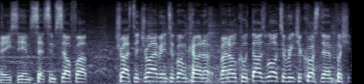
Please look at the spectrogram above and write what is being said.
Here you see him sets himself up, tries to drive it into the bottom corner. Van Oekel does well to reach across there and push it.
